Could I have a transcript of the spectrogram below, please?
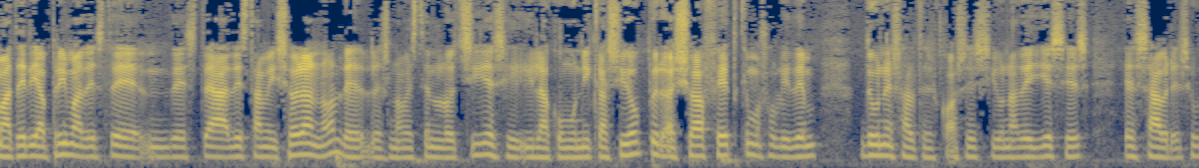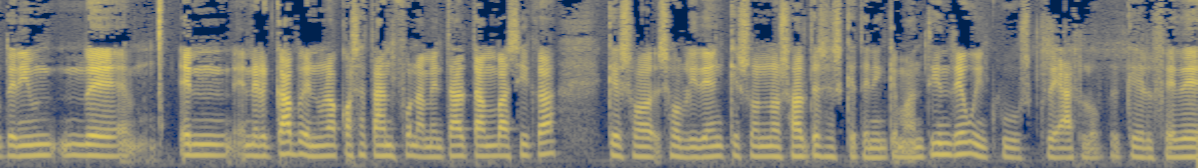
matèria prima d'esta emissora, no? les, les noves tecnologies i, i la comunicació, però això ha fet que ens oblidem d'unes altres coses i una d'elles és els arbres. Ho tenim de, en, en el cap en una cosa tan fonamental, tan bàsica, que s'oblidem que són nosaltres els que tenim que mantindre o inclús crear-lo, perquè el fet de,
